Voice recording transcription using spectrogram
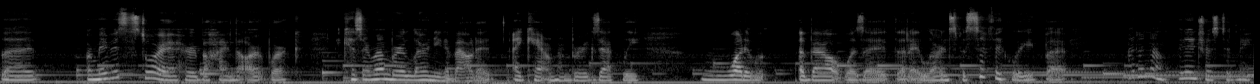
But, or maybe it's the story I heard behind the artwork because I remember learning about it. I can't remember exactly what it about was it that I learned specifically, but I don't know, it interested me.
